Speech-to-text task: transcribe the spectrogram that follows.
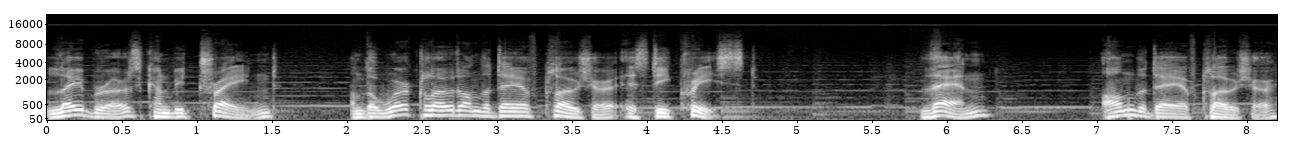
laborers can be trained and the workload on the day of closure is decreased. Then, on the day of closure,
